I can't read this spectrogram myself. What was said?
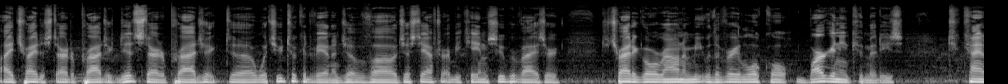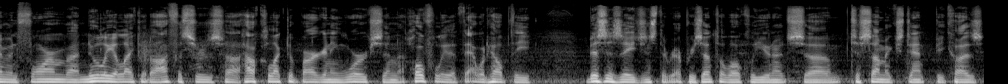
I tried to start a project, did start a project, uh, which you took advantage of uh, just after I became supervisor, to try to go around and meet with the very local bargaining committees to kind of inform uh, newly elected officers uh, how collective bargaining works, and hopefully that that would help the business agents that represent the local units um, to some extent because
